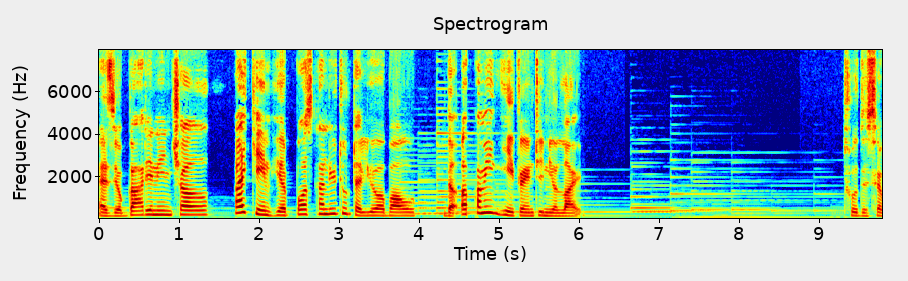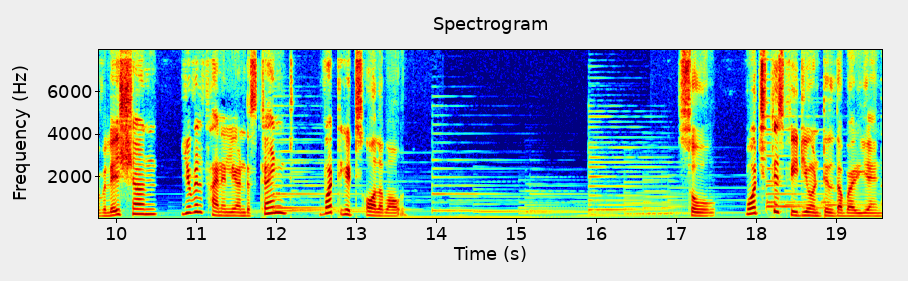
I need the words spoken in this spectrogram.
As your guardian angel, I came here personally to tell you about the upcoming event in your life. Through this revelation, you will finally understand what it's all about. So, watch this video until the very end.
